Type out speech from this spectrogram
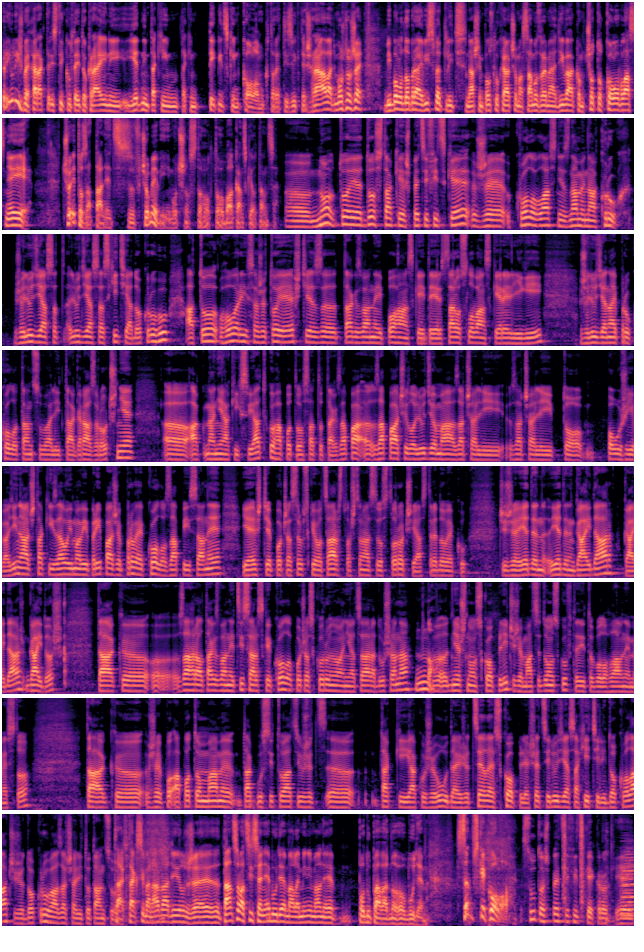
Priblížme charakteristiku tejto krajiny jedným takým, takým typickým kolom, ktoré ty zvykneš hrávať. Možno, že by bolo dobré aj vysvetliť našim poslucháčom a samozrejme aj divákom, čo to kolo vlastne je. Čo je to za tanec? V čom je výnimočnosť toho, toho balkánskeho tanca? Uh, no, to je dosť také špecifické, že kolo vlastne znamená kruh že ľudia sa, ľudia sa schytia do kruhu a to hovorí sa, že to je ešte z tzv. pohánskej, tej staroslovanskej religii, že ľudia najprv kolo tancovali tak raz ročne uh, na nejakých sviatkoch a potom sa to tak zapá- zapáčilo ľuďom a začali, začali to používať. Ináč taký zaujímavý prípad, že prvé kolo zapísané je ešte počas srbského cárstva 14. storočia, stredoveku. Čiže jeden, jeden gajdár, gajdáš, gajdoš, tak e, zahral tzv. cisárske kolo počas korunovania cára Dušana no. v dnešnom Skopli, čiže Macedónsku, vtedy to bolo hlavné mesto. Tak, e, že po, a potom máme takú situáciu, že e, taký akože údaj, že celé Skople, všetci ľudia sa chytili do kola, čiže do kruhu a začali to tancovať. Tak, tak si ma navadil, že tancovať síce nebudem, ale minimálne podupávať nohou budem. Srbské kolo. Sú to špecifické kroky, hej.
